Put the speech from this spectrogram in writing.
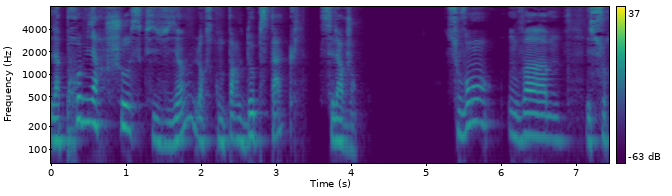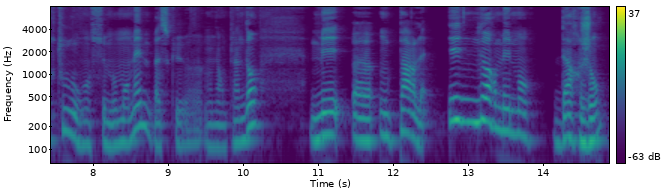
la première chose qui vient lorsqu'on parle d'obstacle, c'est l'argent. Souvent, on va, et surtout en ce moment même, parce que on est en plein dedans, mais on parle énormément d'argent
